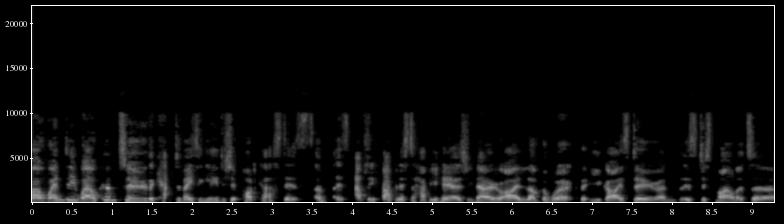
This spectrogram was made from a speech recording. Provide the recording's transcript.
Well, Wendy, welcome to the Captivating Leadership Podcast. It's um, it's absolutely fabulous to have you here. As you know, I love the work that you guys do, and it's just my honour to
